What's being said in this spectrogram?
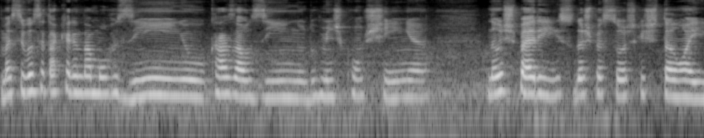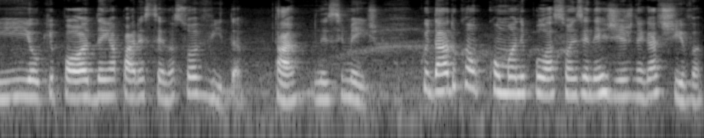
Mas se você tá querendo amorzinho, casalzinho, dormir de conchinha, não espere isso das pessoas que estão aí ou que podem aparecer na sua vida, tá? Nesse mês. Cuidado com, com manipulações e energias negativas.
